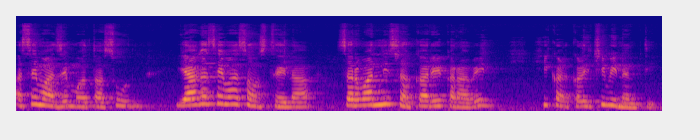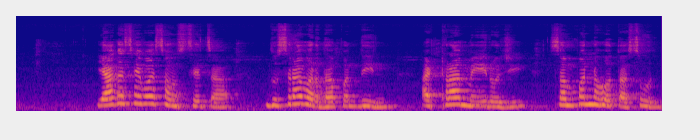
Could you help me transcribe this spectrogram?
असे माझे मत असून यागसेवा संस्थेला सर्वांनी सहकार्य करावे ही कळकळीची विनंती. यागसेवा संस्थेचा दुसरा वर्धापन दिन अठरा मे रोजी संपन्न होत असून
